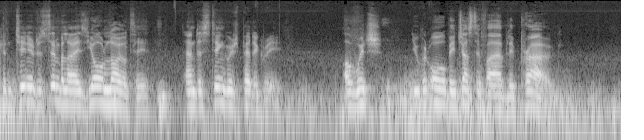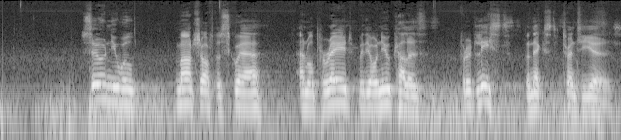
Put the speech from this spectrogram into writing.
continue to symbolise your loyalty and distinguished pedigree, of which you can all be justifiably proud. Soon you will march off the square and will parade with your new colours for at least the next 20 years.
